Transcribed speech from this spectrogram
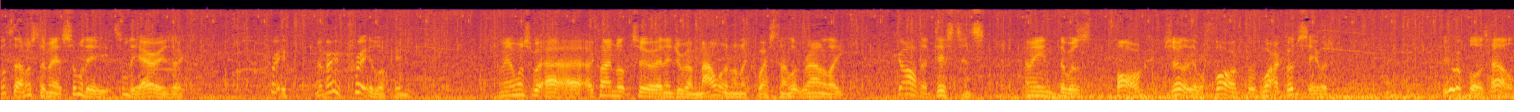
Also, I must admit, some of the some of the areas are pretty, they're very pretty looking. I mean, I once went- I, climbed up to an edge of a mountain on a quest, and I looked around like, God, the distance. I mean, there was fog. Certainly, there was fog, but what I could see was beautiful as hell.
